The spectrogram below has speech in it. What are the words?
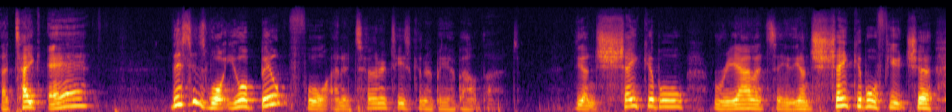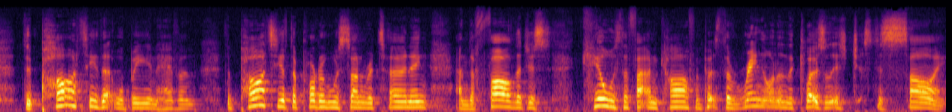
uh, take air. This is what you're built for, and eternity is going to be about that. The unshakable reality, the unshakable future, the party that will be in heaven, the party of the prodigal son returning, and the father just kills the fattened calf and puts the ring on and the clothes on. It's just a sign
